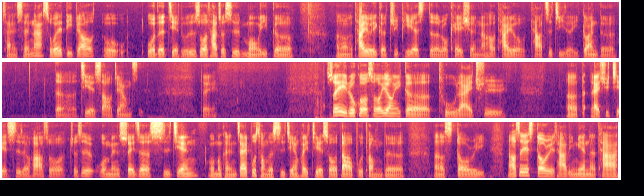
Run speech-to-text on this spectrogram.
产生。那所谓地标，我我的解读是说，它就是某一个。呃，它有一个 GPS 的 location，然后它有它自己的一段的的介绍这样子，对。所以如果说用一个图来去呃来去解释的话，说就是我们随着时间，我们可能在不同的时间会接收到不同的呃 story，然后这些 story 它里面呢，它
